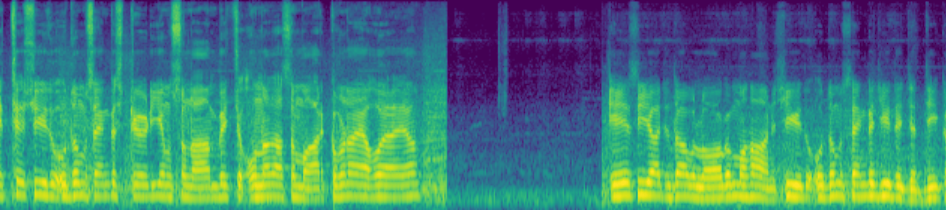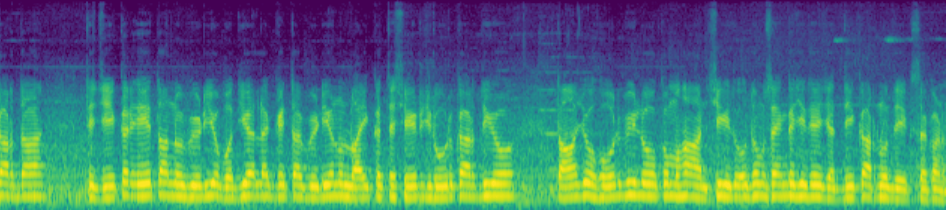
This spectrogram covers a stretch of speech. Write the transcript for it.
ਇੱਥੇ ਸ਼ਹੀਦ ਉਦਮ ਸਿੰਘ ਸਟੇਡੀਅਮ ਸੁਨਾਮ ਵਿੱਚ ਉਹਨਾਂ ਦਾ ਸਮਾਰਕ ਬਣਾਇਆ ਹੋਇਆ ਆ। ਇਹ ਸੀ ਅੱਜ ਦਾ ਵਲੌਗ। ਮਹਾਨ ਸ਼ਹੀਦ ਉਦਮ ਸਿੰਘ ਜੀ ਦੇ ਜੱਦੀ ਘਰ ਦਾ ਤੇ ਜੇਕਰ ਇਹ ਤੁਹਾਨੂੰ ਵੀਡੀਓ ਵਧੀਆ ਲੱਗੇ ਤਾਂ ਵੀਡੀਓ ਨੂੰ ਲਾਈਕ ਅਤੇ ਸ਼ੇਅਰ ਜ਼ਰੂਰ ਕਰ ਦਿਓ, ਤਾਂ ਜੋ ਹੋਰ ਵੀ ਲੋਕ ਮਹਾਨ ਸ਼ਹੀਦ ਉਦਮ ਸਿੰਘ ਜੀ ਦੇ ਜੱਦੀ ਘਰ ਨੂੰ ਦੇਖ ਸਕਣ।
